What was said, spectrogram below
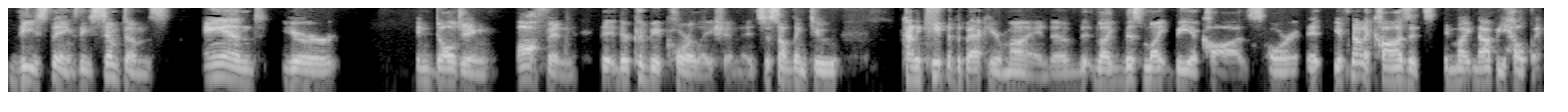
these things, these symptoms, and you're indulging often, th- there could be a correlation. It's just something to kind of keep at the back of your mind of like this might be a cause, or it, if not a cause, it's it might not be helping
